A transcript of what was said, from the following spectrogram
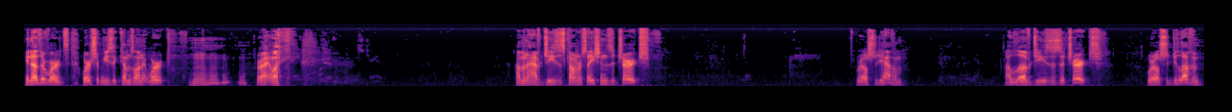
In other words, worship music comes on at work, right? Like, I'm going to have Jesus conversations at church. Where else should you have them? I love Jesus at church. Where else should you love him?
